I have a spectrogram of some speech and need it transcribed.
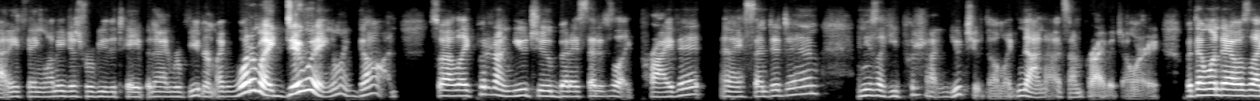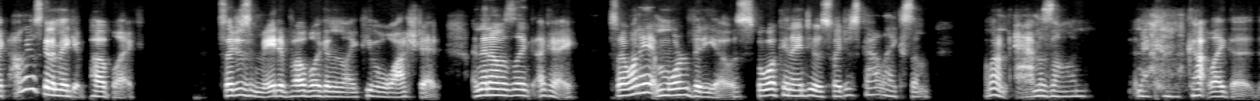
got anything. Let me just review the tape. And I reviewed it. I'm like, what am I doing? Oh my God. So I like put it on YouTube, but I said it's like private and I sent it to him. And he's like, You put it on YouTube though. I'm like, no, no, it's on private. Don't worry. But then one day I was like, I'm just gonna make it public. So I just made it public and then like people watched it. And then I was like, okay, so I want to get more videos, but what can I do? So I just got like some, I went on Amazon and I got like a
